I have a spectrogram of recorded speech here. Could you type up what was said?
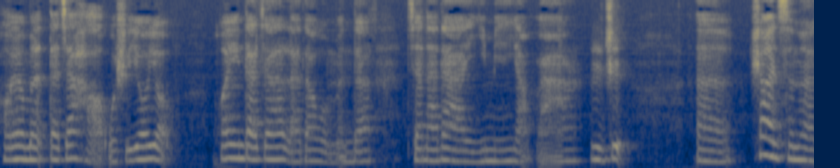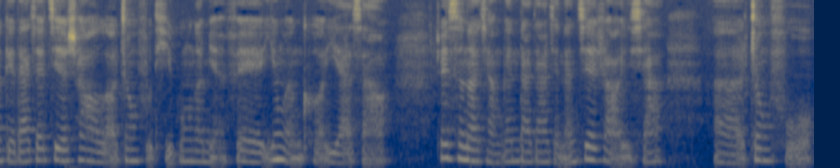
朋友们，大家好，我是悠悠，欢迎大家来到我们的加拿大移民养娃日志。嗯，上一次呢，给大家介绍了政府提供的免费英文课 ESL，这次呢，想跟大家简单介绍一下，呃，政府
